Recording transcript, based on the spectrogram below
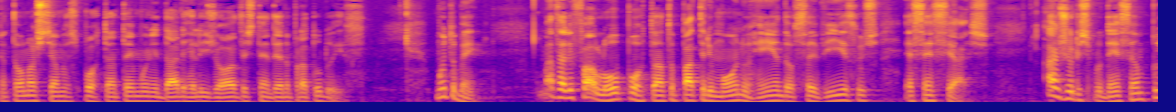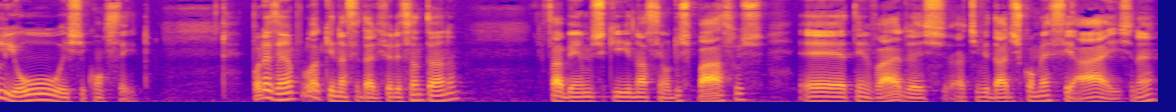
Então, nós temos, portanto, a imunidade religiosa estendendo para tudo isso. Muito bem, mas ele falou, portanto, patrimônio, renda, os serviços essenciais. A jurisprudência ampliou este conceito. Por exemplo, aqui na cidade de Feira de Santana, sabemos que na Senhor dos Passos é, tem várias atividades comerciais, né?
